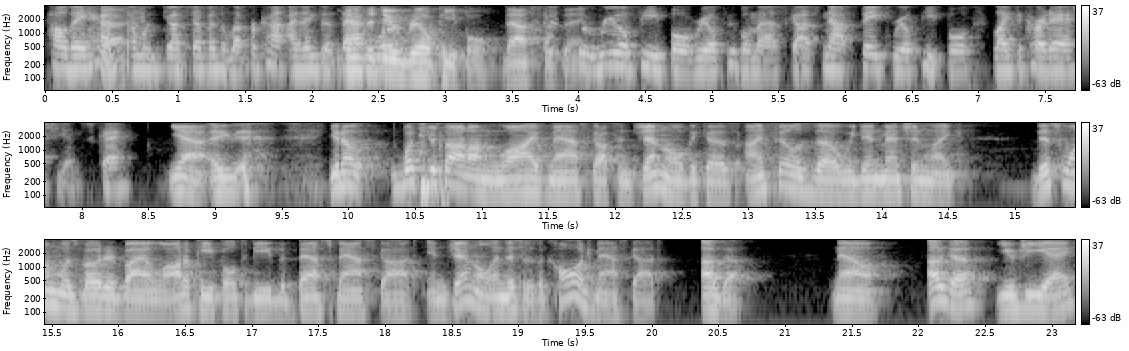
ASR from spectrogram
how they have Okay. someone dressed up as a leprechaun. I think that you have that to do real people. That's the thing. the real people, real people mascots, not fake real people like the Kardashians. Okay. Yeah. You know, what's your thought on live mascots in general? Because I feel as though we didn't mention like this one was voted by a lot of people to be the best mascot in general, and this is a college mascot, UGA. Now, UGA, UGA,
